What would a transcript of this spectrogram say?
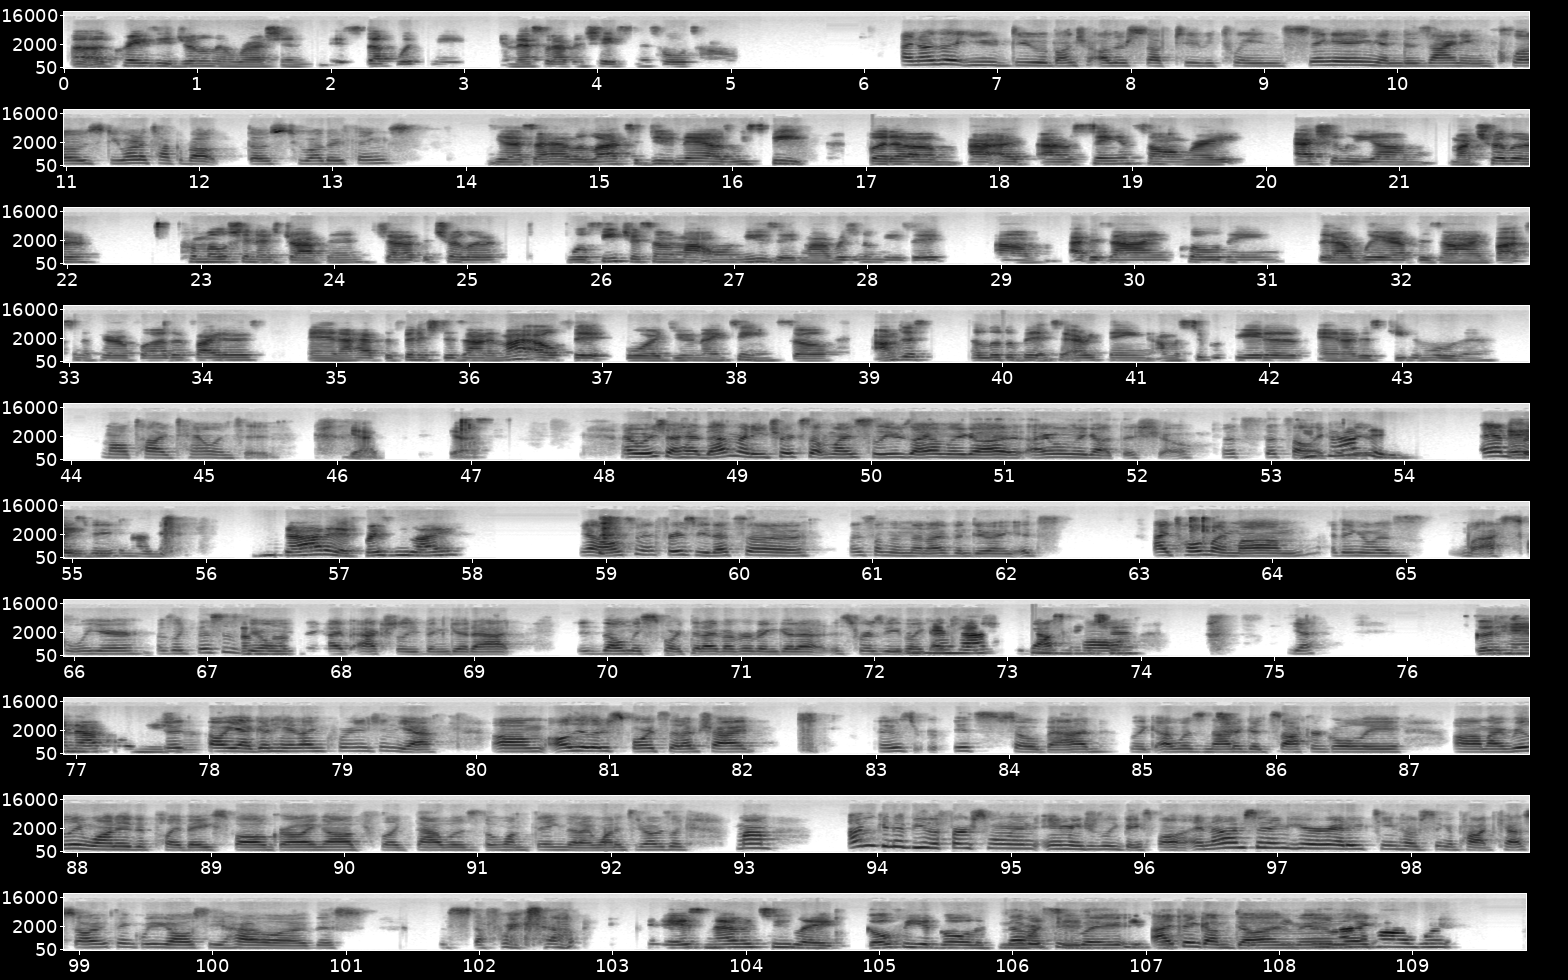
a crazy adrenaline rush and it stuck with me. And that's what I've been chasing this whole time. I know that you do a bunch of other stuff too between singing and designing clothes. Do you want to talk about those two other things? Yes, I have a lot to do now as we speak. But um, I, I, I sing and songwrite. Actually, um, my Triller promotion that's dropping, shout out to Triller, will feature some of my own music, my original music. Um, I design clothing that I wear. I've designed boxing apparel for other fighters, and I have to finish designing my outfit for June 19th. So I'm just a little bit into everything. I'm a super creative, and I just keep it moving. Multi-talented. Yes, yes. I wish I had that many tricks up my sleeves. I only got I only got this show. That's that's all you I can do. And hey, frisbee. You got, you got it. Frisbee life. Yeah, ultimate frisbee. That's uh that's something that I've been doing. It's I told my mom, I think it was last school year. I was like, this is the uh-huh. only thing I've actually been good at. The only sport that I've ever been good at is frisbee. Like I can't basketball. yeah. Good hand-eye coordination. Good, oh yeah, good hand-eye coordination. Yeah. Um, all the other sports that I've tried, it was it's so bad. Like I was not a good soccer goalie. Um, I really wanted to play baseball growing up. Like that was the one thing that I wanted to do. I was like, Mom, I'm gonna be the first woman in Major League Baseball, and now I'm sitting here at 18 hosting a podcast. So I think we all see how uh, this this stuff works out. It's never too late. Go for your goal if you never want to. Never too late. I think I'm done, man. Like hard work,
